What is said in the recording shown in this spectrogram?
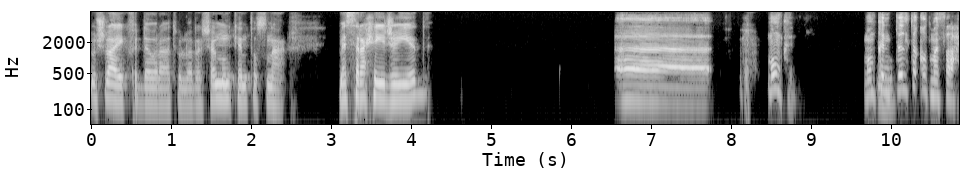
وش رأيك في الدورات والورش؟ هل ممكن تصنع مسرحي جيد؟ آه ممكن. ممكن. تلتقط مسرح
